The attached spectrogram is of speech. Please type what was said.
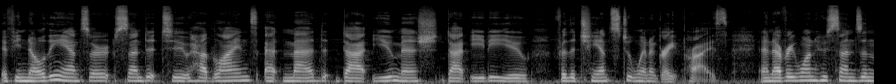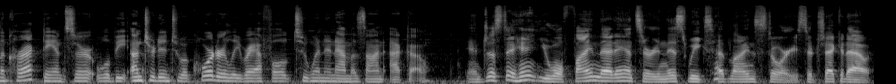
If you know the answer, send it to headlines at med.umich.edu for the chance to win a great prize. And everyone who sends in the correct answer will be entered into a quarterly raffle to win an Amazon Echo. And just a hint, you will find that answer in this week's headline story, so check it out.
